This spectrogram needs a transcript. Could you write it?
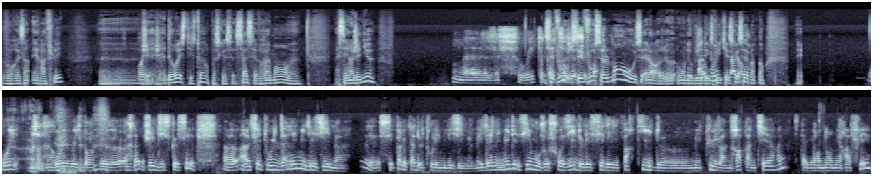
vos raisins éraflés. Oui. j'ai- adoré cette histoire parce que ça, c'est vraiment, bah, c'est ingénieux. Mais, oui, peut-être. C'est vous, c'est seulement ou c'est- alors on est obligé Ah oui, d'expliquer ce que c'est maintenant. Oui, Ah. oui, oui. Bon, euh, je dis ce que c'est. Euh, en fait, oui, dans les millésimes, euh, c'est pas le cas de tous les millésimes, mais dans les millésimes où je choisis de laisser des parties de mes cuves en grappe entière, c'est-à-dire non éraflées,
